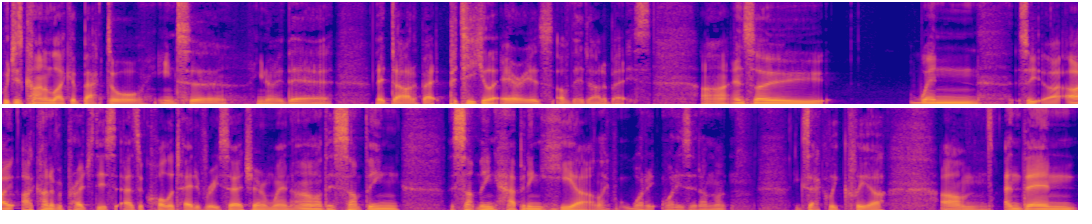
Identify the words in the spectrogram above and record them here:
which is kind of like a backdoor into you know their their database, particular areas of their database, uh, and so when so I, I kind of approached this as a qualitative researcher and went, oh, there's something there's something happening here. Like what what is it? I'm not exactly clear. Um, and then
